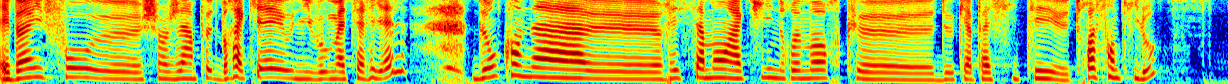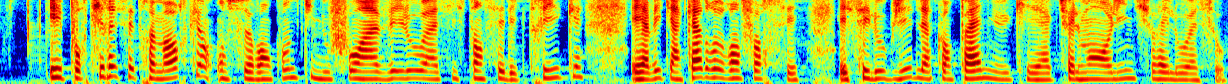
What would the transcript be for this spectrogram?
eh ben il faut euh, changer un peu de braquet au niveau matériel. Donc on a euh, récemment acquis une remorque euh, de capacité euh, 300 kilos. Et pour tirer cette remorque, on se rend compte qu'il nous faut un vélo à assistance électrique et avec un cadre renforcé. Et c'est l'objet de la campagne qui est actuellement en ligne sur Hello Asso.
